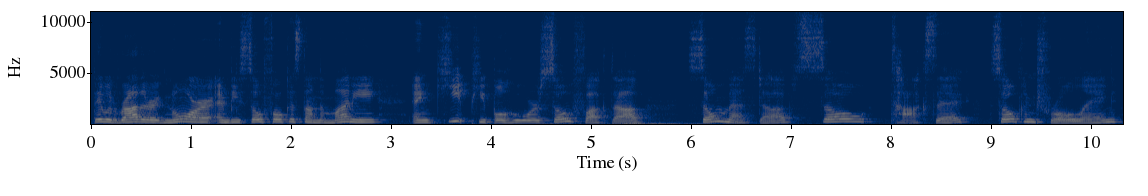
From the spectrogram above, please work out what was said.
They would rather ignore and be so focused on the money and keep people who were so fucked up, so messed up, so toxic, so controlling,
